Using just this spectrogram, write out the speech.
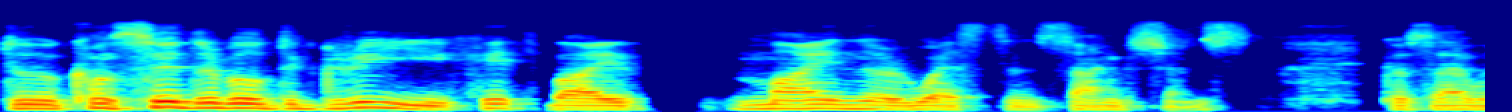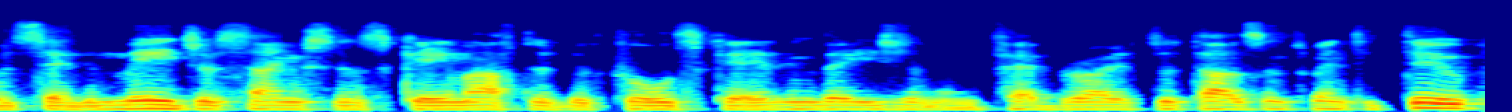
to a considerable degree hit by minor Western sanctions because I would say the major sanctions came after the full scale invasion in February 2022.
